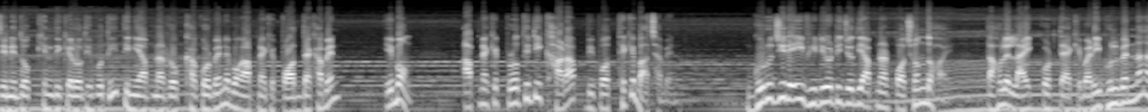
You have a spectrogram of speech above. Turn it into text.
যিনি দক্ষিণ দিকের অধিপতি, তিনি আপনার রক্ষা করবেন এবং আপনাকে পথ দেখাবেন এবং আপনাকে প্রতিটি খারাপ বিপদ থেকে বাঁচাবেন। গুরুজির এই ভিডিওটি যদি আপনার পছন্দ হয়, তাহলে লাইক করতে একেবারেই ভুলবেন না।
